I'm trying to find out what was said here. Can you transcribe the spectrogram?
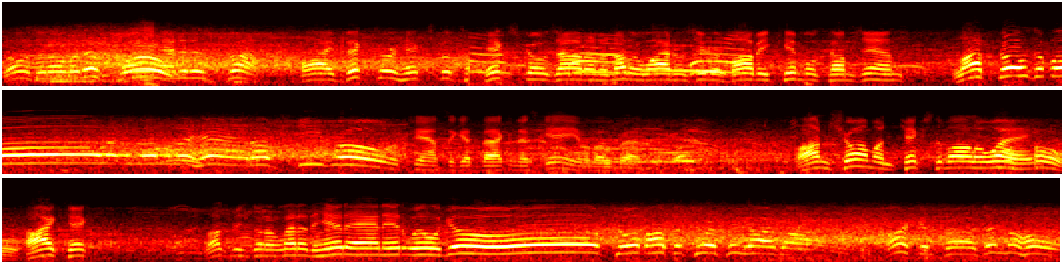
throws it over this way, and it is dropped by Victor Hicks. The Hicks goes out on another wide receiver. Bobby Kimball comes in. Lott throws the ball, and it's over the head of Steve Rhodes. Chance to get back in this game a little bit. Von Schamann kicks the ball away. Oh. High kick. Lusby's going to let it hit, and it will go to about the two or three yard line. Arkansas is in the hole.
